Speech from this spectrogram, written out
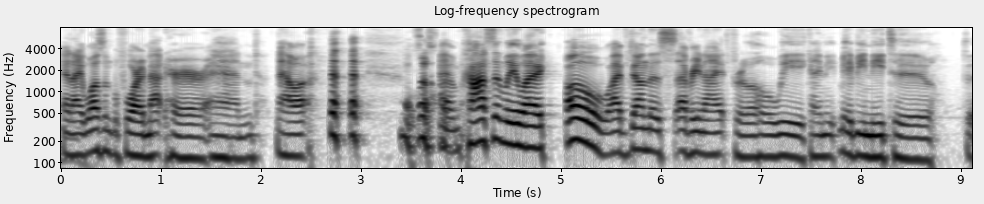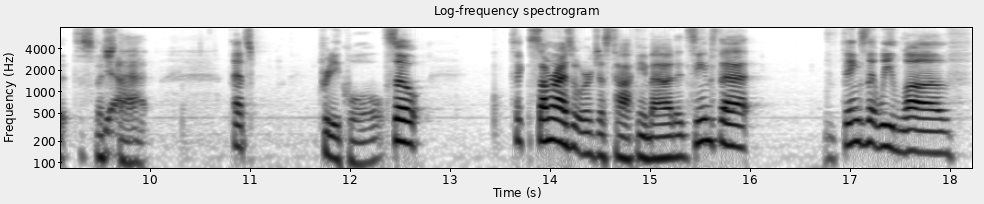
And I wasn't before I met her. And now I'm constantly like, oh, I've done this every night for the whole week. I need, maybe need to, to, to switch yeah. that. That's pretty cool. So, to summarize what we are just talking about, it seems that the things that we love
